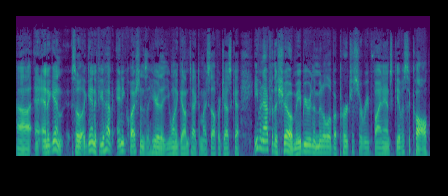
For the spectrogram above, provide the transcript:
Uh, and, and, again, so again, if you have any questions here that you want to get contact to myself or Jessica, even after the show, maybe you're in the middle of a purchase or refinance, give us a call,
